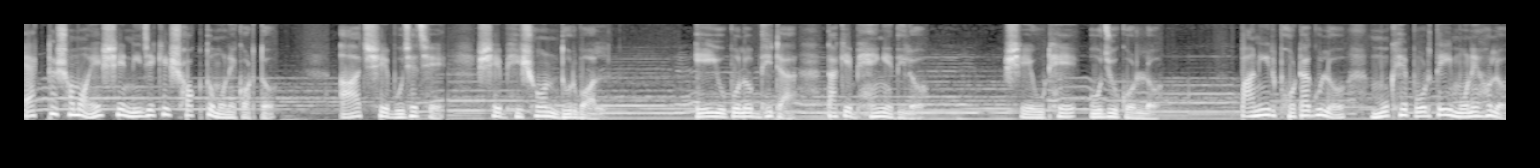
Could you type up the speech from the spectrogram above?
একটা সময়ে সে নিজেকে শক্ত মনে করত আজ সে বুঝেছে সে ভীষণ দুর্বল। এই উপলব্ধিটা তাকে ভেঙে দিল। সে উঠে অজু করল। পানির ফোঁটাগুলো মুখে পড়তেই মনে হলো,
